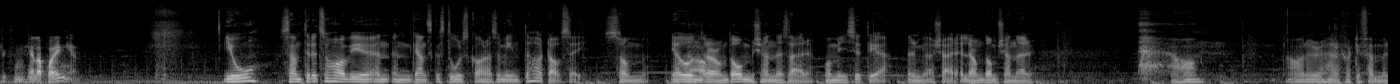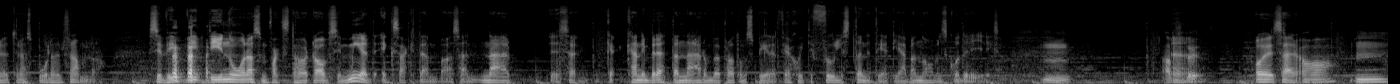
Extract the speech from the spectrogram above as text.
liksom hela poängen. Jo, samtidigt så har vi ju en, en ganska stor skara som inte hört av sig. Som jag undrar Ja. om de känner så här, vad mysigt det är när de gör så här. Eller om de känner, ja, ja nu är det här 45 minuter, jag spolar väl fram då. Så vi, vi, det är ju några som faktiskt har hört av sig med exakt den, bara så här, när, så här, kan, ni berätta när de börjar prata om spelet? För jag skiter fullständigt i ert jävla navelskåderi liksom. Mm. Absolut. Och jag är så här, ja, mm.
